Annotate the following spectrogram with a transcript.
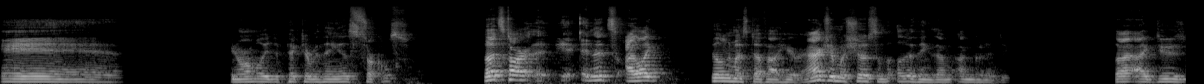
And we normally depict everything as circles. Let's start, and it's, I like building my stuff out here. Actually, I'm to show some other things I'm, I'm going to do. So I, I do,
